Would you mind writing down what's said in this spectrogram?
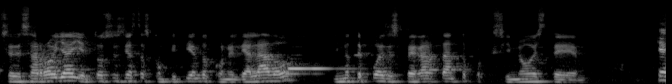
se desarrolla y entonces ya estás compitiendo con el de al lado y no te puedes despegar tanto porque si no, este, te,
